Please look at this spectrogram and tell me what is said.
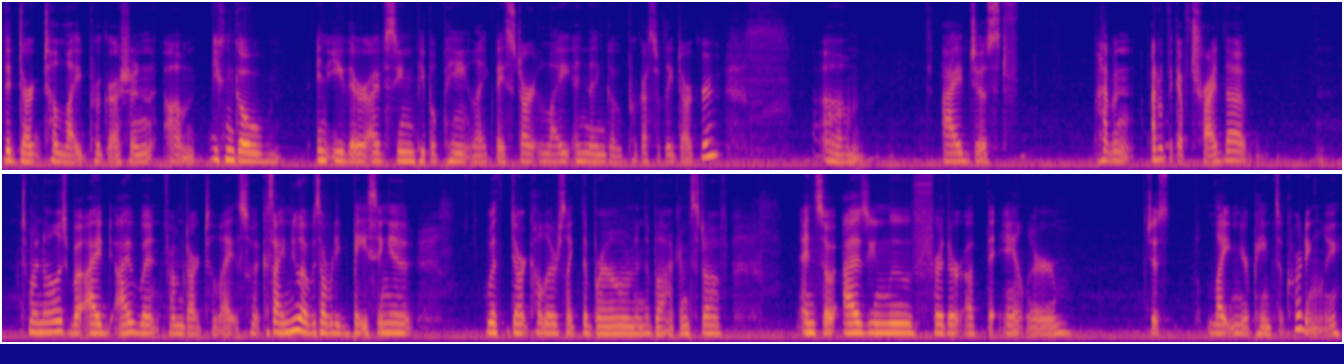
the dark to light progression. Um, you can go in either. I've seen people paint like they start light and then go progressively darker. Um, I just haven't. I don't think I've tried that to my knowledge, but I I went from dark to light, so because I knew I was already basing it with dark colors like the brown and the black and stuff. And so as you move further up the antler, just lighten your paints accordingly.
